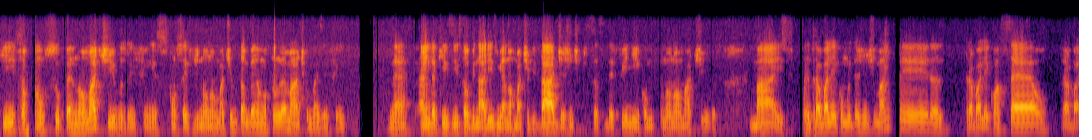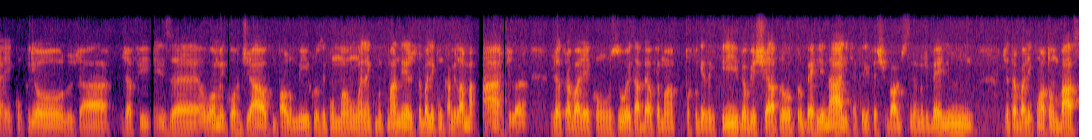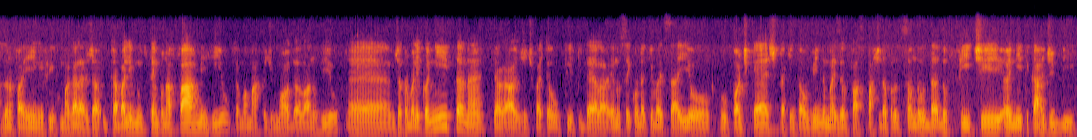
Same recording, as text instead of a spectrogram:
Que são super normativos. Enfim, esse conceito de não normativo também é uma problemática, mas enfim. Né? Ainda que exista o binarismo e a normatividade, a gente precisa se definir como não normativas. Mas eu trabalhei com muita gente maneira, trabalhei com a Cel, trabalhei com Criolo, já já fiz é, o Homem Cordial com Paulo Miklos e com uma, um elenco muito maneiro, já trabalhei com Camila Mardila, já trabalhei com Zua Isabel, que é uma portuguesa incrível, vesti ela para o Berlinale, que é aquele festival de cinema de Berlim. Já trabalhei com Alton Basso, Susana Faini, enfim, com uma galera. Já trabalhei muito tempo na Farm Rio, que é uma marca de moda lá no Rio. É, já trabalhei com a Anitta, né? Que a, a, gente vai ter o clipe dela. Eu não sei quando é que vai sair o, o podcast, para quem está ouvindo, mas eu faço parte da produção do, da, do feat Anitta e Cardi B.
